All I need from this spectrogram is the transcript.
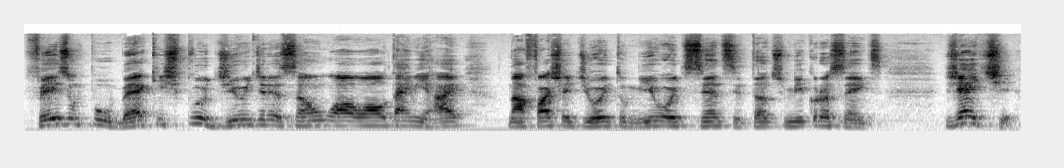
fez um pullback e explodiu em direção ao all-time high na faixa de 8.800 e tantos microcents. Gente,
